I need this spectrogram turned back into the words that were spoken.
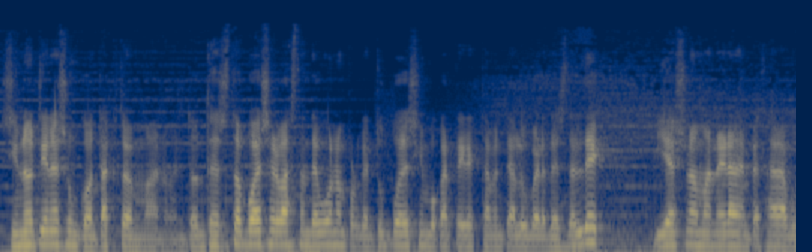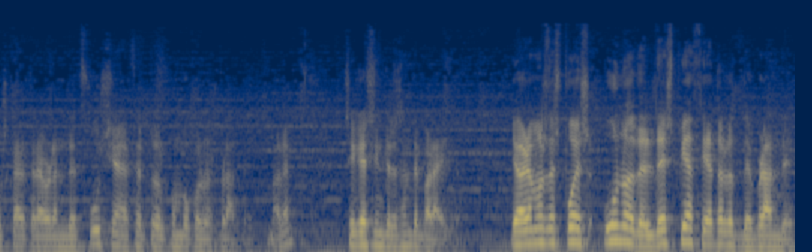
si no tienes un contacto en mano. Entonces esto puede ser bastante bueno porque tú puedes invocarte directamente a Aluber desde el deck y es una manera de empezar a buscar la Branded Fusion todo el combo con los Branded, ¿vale? Sí que es interesante para ello. Llevaremos después uno del Despia Theater de Branded.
